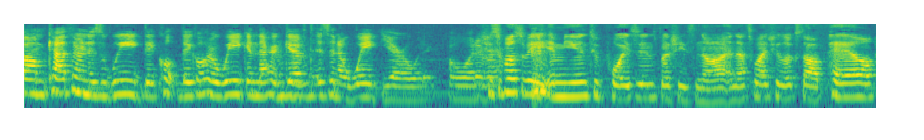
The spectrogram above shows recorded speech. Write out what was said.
um, Katharine is weak. They call they call her weak, and that her Mhm. gift isn't awake yet or whatever. Or whatever. She's supposed to be immune to poisons, but she's not, and that's why she looks all pale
